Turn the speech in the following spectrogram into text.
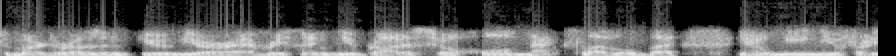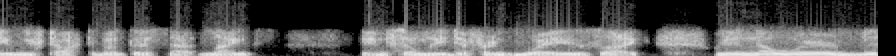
Demar Derozan. You you're everything. You brought us to a whole next level. But you know, me and you, Freddie, we've talked about this at length in so many different ways. Like we didn't know where the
